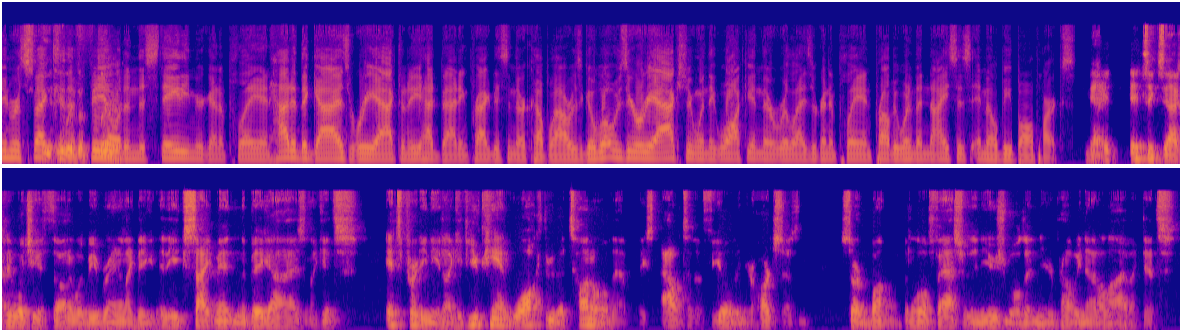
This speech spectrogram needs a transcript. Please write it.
in respect Speaking to the, the field player. and the stadium you're going to play in, how did the guys react? I know you had batting practice in there a couple hours ago. What was your reaction when they walk in there, realize they're going to play in probably one of the nicest MLB ballparks? Yeah, it, it's exactly what you thought it would be, Brandon. Like the, the excitement and the big eyes, like it's it's pretty neat. Like if you can't walk through the tunnel of that place out to the field and your heart doesn't start bumping a little faster than usual, then you're probably not alive. Like that's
